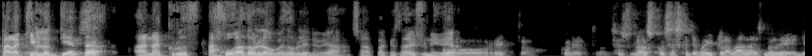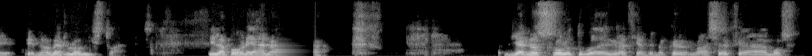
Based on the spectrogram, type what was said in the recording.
Para, quien lo entienda, Ana Cruz ha jugado en la WNBA, o sea, para que os dais una idea. Correcto, correcto. Esa es una de las cosas que tengo ahí clavadas, ¿no? De, no haberlo visto antes. Y la pobre Ana ya no solo tuvo la desgracia de no que no la seleccionáramos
